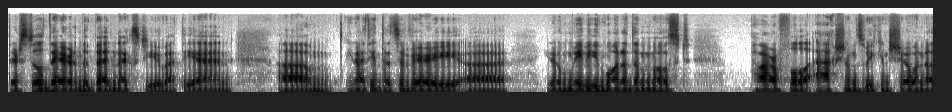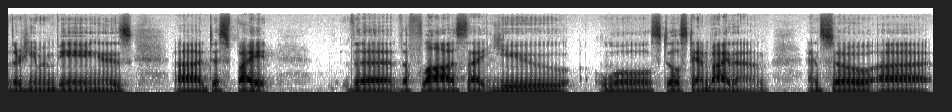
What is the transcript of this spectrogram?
they're still there in the bed next to you at the end. Um, you know, I think that's a very, uh, you know, maybe one of the most powerful actions we can show another human being is uh, despite the, the flaws that you will still stand by them. And so, uh,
